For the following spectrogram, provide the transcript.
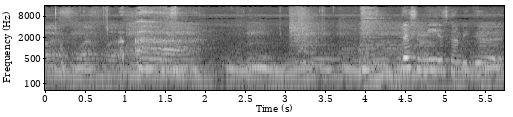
Uh, this meat is gonna be good.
